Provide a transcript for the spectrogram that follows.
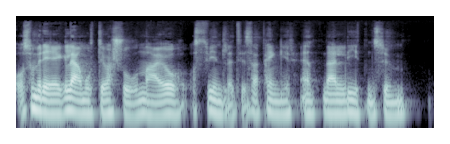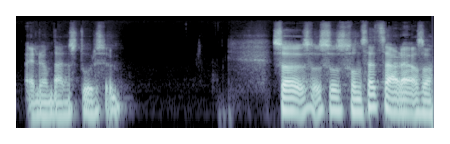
og som regel er motivasjonen er jo å svindle til seg penger, enten det er en liten sum eller om det er en stor sum. Så, så, så sånn sett så er det altså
